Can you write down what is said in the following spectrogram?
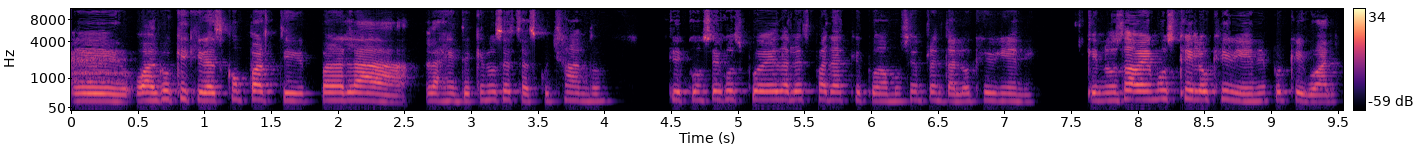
eh, o algo que quieras compartir para la, la, gente que nos está escuchando? ¿Qué consejos puedes darles para que podamos enfrentar lo que viene? Que no sabemos qué es lo que viene porque igual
